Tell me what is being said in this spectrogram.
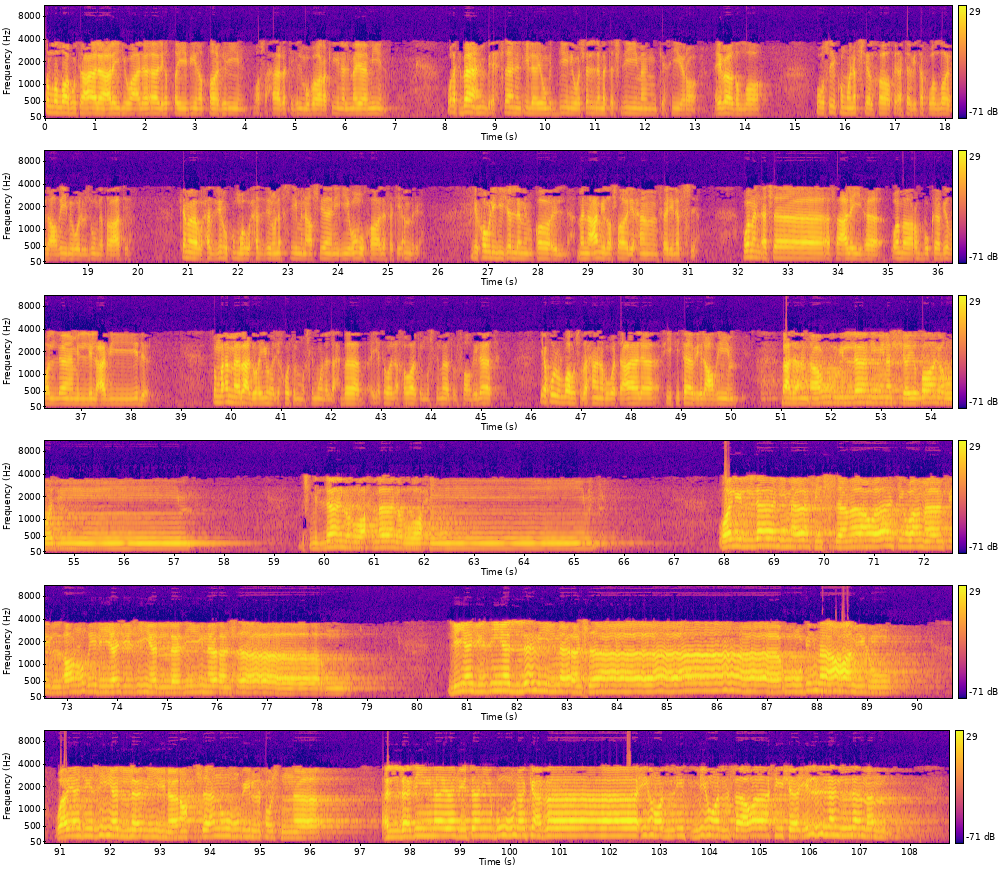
صلى الله تعالى عليه وعلى آله الطيبين الطاهرين وصحابته المباركين الميامين وأتباعهم بإحسان إلى يوم الدين وسلم تسليما كثيرا. عباد الله أوصيكم ونفسي الخاطئة بتقوى الله العظيم ولزوم طاعته. كما أحذركم وأحذر نفسي من عصيانه ومخالفة أمره. لقوله جل من قائل من عمل صالحا فلنفسه ومن أساء فعليها وما ربك بظلام للعبيد. ثم أما بعد أيها الإخوة المسلمون الأحباب أيتها الأخوات المسلمات الفاضلات يقول الله سبحانه وتعالى في كتابه العظيم بعد أن أعوذ بالله من الشيطان الرجيم. بسم الله الرحمن الرحيم. ولله ما في السماوات وما في الأرض ليجزي الذين أساءوا ليجزي الذين أساءوا. ويجزي الذين أحسنوا بالحسنى. الذين يجتنبون كبائر الإثم والفواحش إلا اللمم.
